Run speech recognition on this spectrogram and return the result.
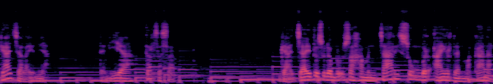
gajah lainnya, dan ia tersesat. Gajah itu sudah berusaha mencari sumber air dan makanan,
